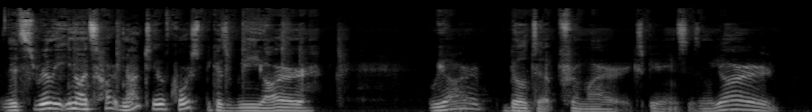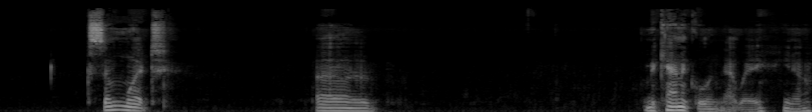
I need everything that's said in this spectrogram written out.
it's really, you know, it's hard not to, of course, because we are, we are built up from our experiences, and we are somewhat uh, mechanical in that way, you know.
